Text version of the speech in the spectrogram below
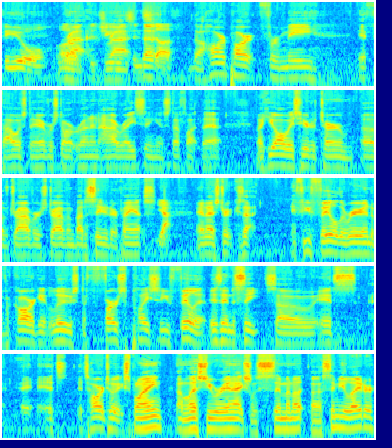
feel of right, the G's right. and the, stuff. The hard part for me, if I was to ever start running iRacing and stuff like that, like you always hear the term of drivers driving by the seat of their pants. Yeah. and that's true because I. If you feel the rear end of a car get loose, the first place you feel it is in the seat. So it's it's it's hard to explain unless you were in actually simula- a simulator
